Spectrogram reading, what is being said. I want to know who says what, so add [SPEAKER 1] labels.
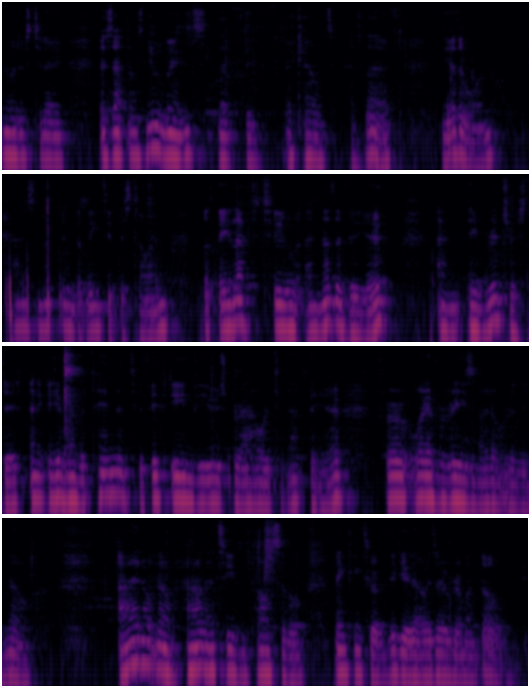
[SPEAKER 1] noticed today is that those new links that the account has left, the other one, has not been deleted this time, but they left to another video, and they were interested, and it gave another 10 to 15 views per hour to that video, for whatever reason I don't really know. I don't know how that's even possible, linking to a video that was over a month old.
